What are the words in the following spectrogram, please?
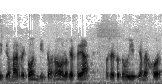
sitio más recóndito, ¿no? O lo que sea, pues eso tu bullicio mejor.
